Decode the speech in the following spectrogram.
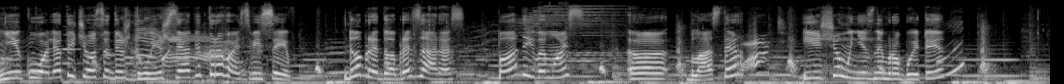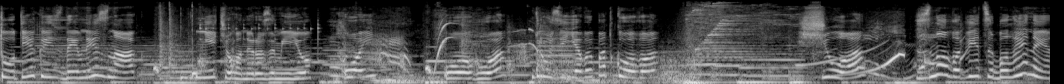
Ніколя, ти чого сидиш, дуєшся? Відкривай свій сейф. Добре, добре, зараз. Подивимось. Е, бластер? І що мені з ним робити? Тут якийсь дивний знак. Нічого не розумію. Ой. Ого, друзі, я випадково. Що? Знову дві цибулини?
